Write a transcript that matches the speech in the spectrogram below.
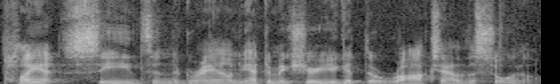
plant seeds in the ground, you have to make sure you get the rocks out of the soil,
